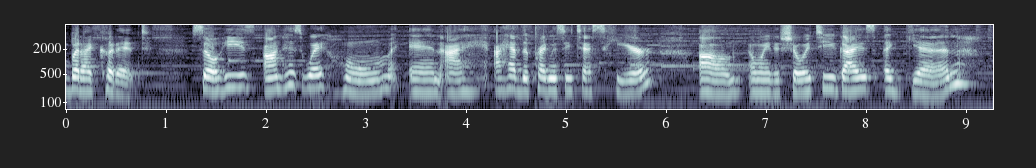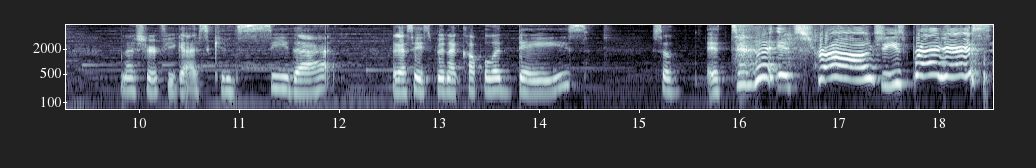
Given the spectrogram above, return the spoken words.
but I couldn't. So he's on his way home and I I have the pregnancy test here. Um, I wanted to show it to you guys again. I'm not sure if you guys can see that. Like I say it's been a couple of days. So it it's strong she's pregnant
